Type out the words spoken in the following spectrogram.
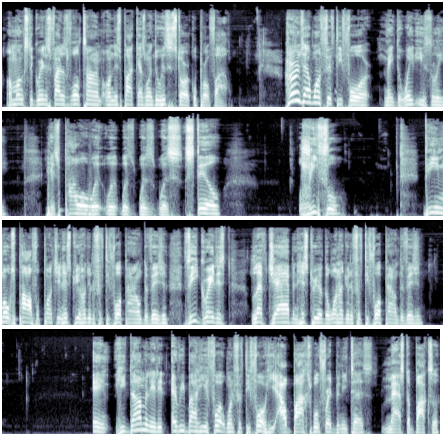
amongst the greatest fighters of all time on this podcast when I do his historical profile. Hearns at 154 made the weight easily. His power was was was was still lethal. The most powerful punch in history, 154 pound division. The greatest left jab in history of the 154 pound division. And he dominated everybody he fought 154. He outboxed Wilfred Benitez, master boxer,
